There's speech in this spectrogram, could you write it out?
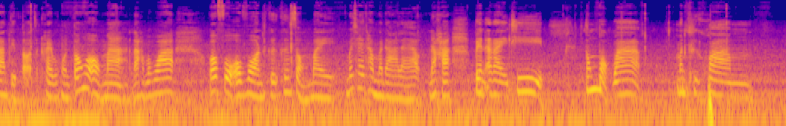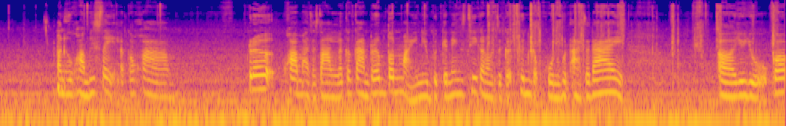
การติดต่อจากใครบางคนต้องออกมานะคะเพราะว่าว่า four of wands เกิดขึ้น2ใบไม่ใช่ธรรมดาแล้วนะคะ เป็นอะไรที่ต้องบอกว่ามันคือความ มันคือความพิเศษแล้วก็ความเริ่ความมหัศจรรย์แล้วก็การเริ่มต้นใหม่ new beginnings ที่กำลังจะเกิดขึ้นกับคุณ คุณอาจจะได้เอ่ออยู่ๆก็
